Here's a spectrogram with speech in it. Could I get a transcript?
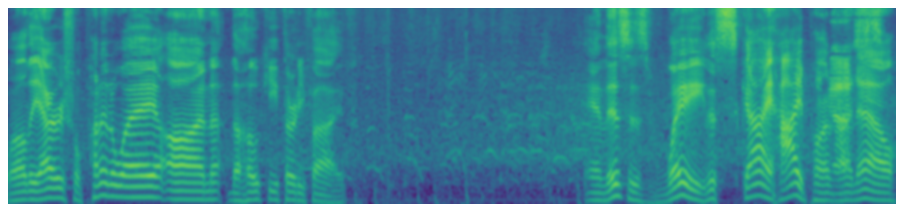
Well, the Irish will punt it away on the Hokie 35. And this is way this sky high punt right now.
